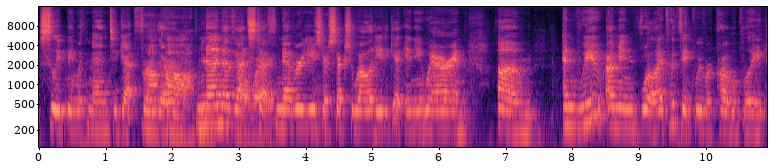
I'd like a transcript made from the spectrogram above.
sleeping with men to get further. Uh-uh. None of that No stuff. way. Never used our sexuality to get anywhere, and um, and we, I mean, well, I think we were probably.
